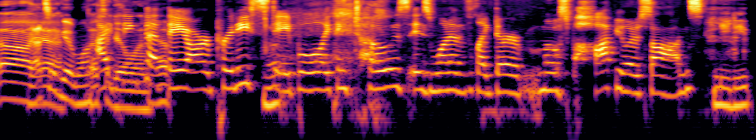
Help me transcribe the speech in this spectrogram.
Oh, That's a good one. That's a I good think one. that Yep. they are pretty staple. I think Toes is one of like their most popular songs. knee deep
